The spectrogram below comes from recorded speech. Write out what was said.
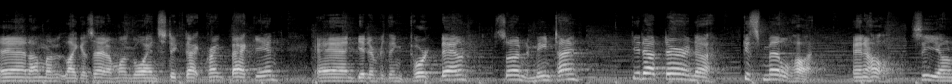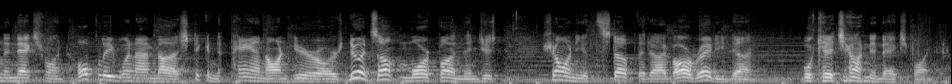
And I'm gonna, like I said, I'm gonna go ahead and stick that crank back in and get everything torqued down. So in the meantime, get out there and uh, get some metal hot. And I'll see you on the next one. Hopefully when I'm uh, sticking the pan on here or doing something more fun than just showing you the stuff that I've already done. We'll catch you on the next one.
